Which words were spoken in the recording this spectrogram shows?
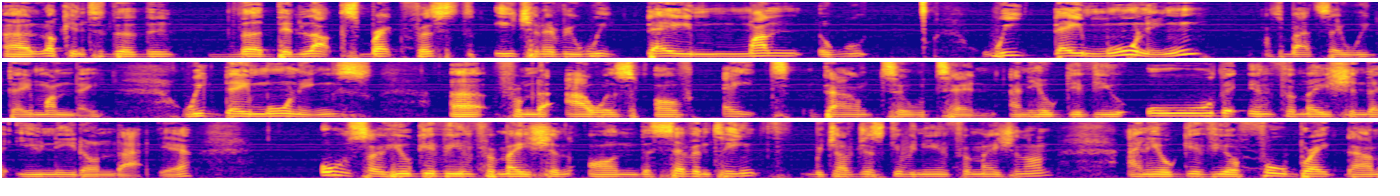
uh, look into the, the, the deluxe breakfast each and every weekday mon- weekday morning. I was about to say weekday Monday, weekday mornings. Uh, from the hours of 8 down till 10. And he'll give you all the information that you need on that, yeah? Also, he'll give you information on the 17th, which I've just given you information on. And he'll give you a full breakdown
